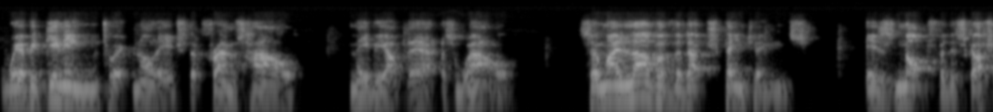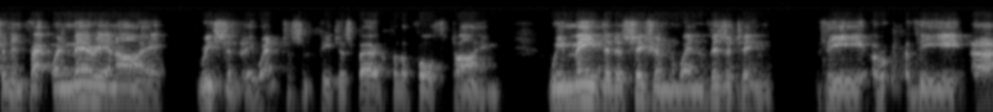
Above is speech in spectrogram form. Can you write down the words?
we're beginning to acknowledge that Frans Hals may be up there as well. So my love of the Dutch paintings is not for discussion. In fact, when Mary and I recently went to St. Petersburg for the fourth time, we made the decision when visiting the, the uh,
